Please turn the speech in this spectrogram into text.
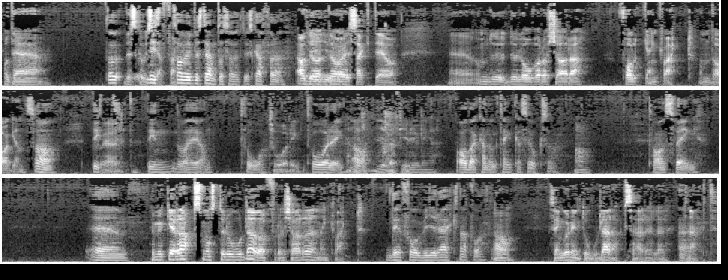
och det... Det ska vi visst skaffa. har vi bestämt oss att vi skaffar det. Ja, du, du har ju sagt det och eh, om du, du lovar att köra folk en kvart om dagen så Ja. Ditt, din, vad är han? Två, tvååring. tvååring. Ja. Ja. Gillar fyrhjulingar. Ada kan nog tänka sig också. Ja. Ta en sväng. Ehm, Hur mycket raps måste du odla då för att köra den en kvart? det får vi räkna på. Ja. Sen går det inte att odla raps här eller knappt.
